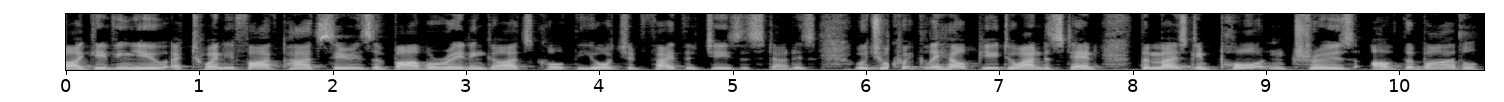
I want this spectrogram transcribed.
by giving you a 25 part series of Bible reading guides called the Orchard Faith of Jesus Studies, which will quickly help you to understand the most important truths of the Bible.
